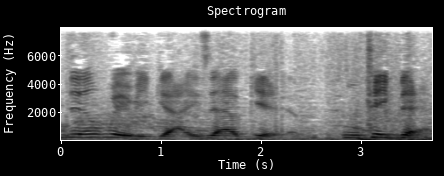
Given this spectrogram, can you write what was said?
Don't worry, guys, I'll get him. Take that.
